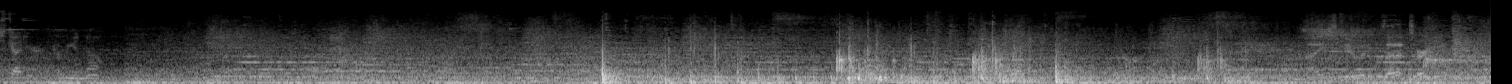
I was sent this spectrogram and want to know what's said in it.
scout here, coming in now. Nice, dude. Was that a turkey?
